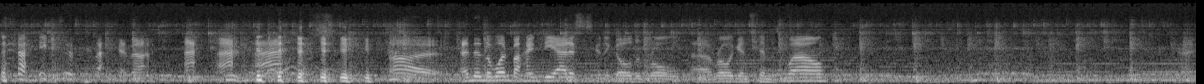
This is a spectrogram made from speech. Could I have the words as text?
He's uh, and then the one behind Theatus is going to go to roll uh, roll against him as well. Okay,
